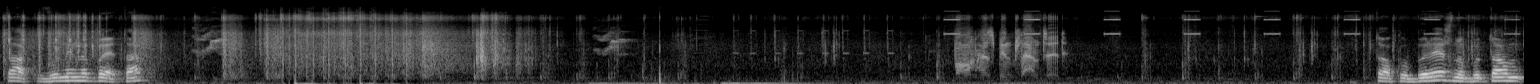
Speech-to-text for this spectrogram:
Так, вони на Б, так? Так, обережно, бо там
